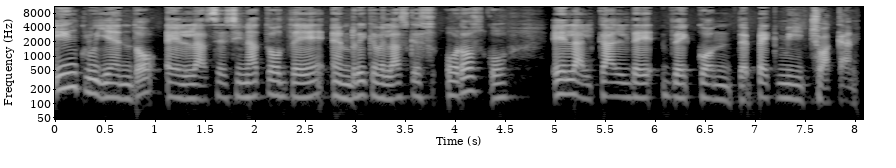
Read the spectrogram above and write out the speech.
incluyendo el asesinato de Enrique Velázquez Orozco, el alcalde de Contepec, Michoacán.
